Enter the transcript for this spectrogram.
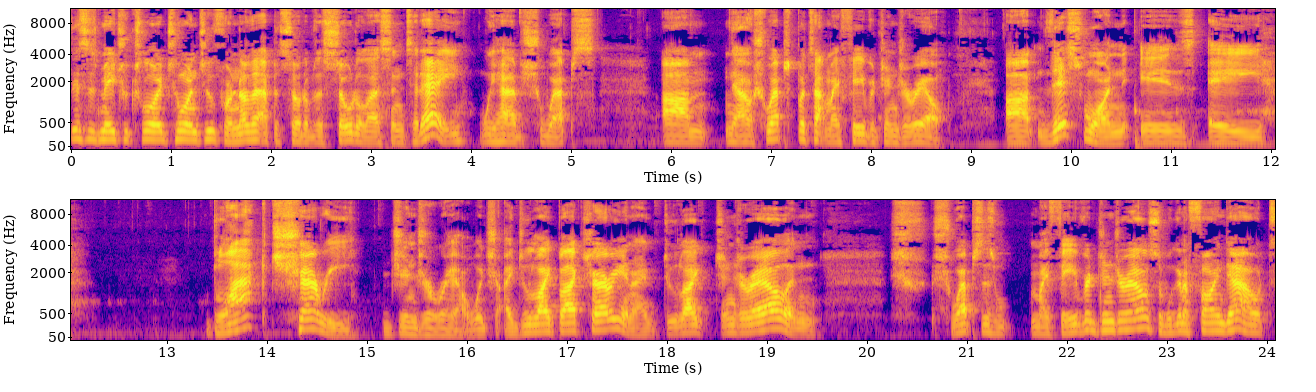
This is Matrix Lord 212 for another episode of the Soda Lesson. Today, we have Schweppes. Um, now, Schweppes puts out my favorite ginger ale. Uh, this one is a black cherry ginger ale, which I do like black cherry, and I do like ginger ale, and Schweppes is my favorite ginger ale, so we're going to find out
